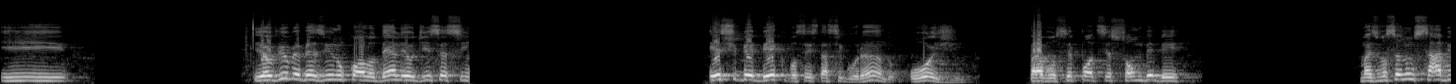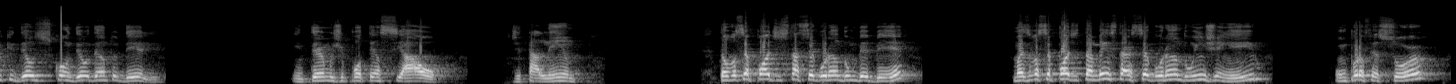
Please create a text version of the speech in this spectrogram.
E e eu vi o bebezinho no colo dela e eu disse assim: Este bebê que você está segurando hoje, para você pode ser só um bebê. Mas você não sabe o que Deus escondeu dentro dele, em termos de potencial, de talento. Então você pode estar segurando um bebê, mas você pode também estar segurando um engenheiro, um professor,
